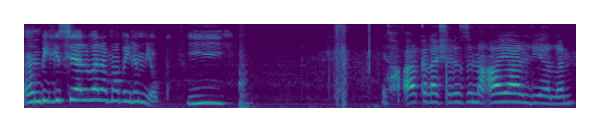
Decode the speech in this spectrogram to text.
Onun bilgisayarı var ama benim yok. İyi. Arkadaşlar hızını ayarlayalım.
